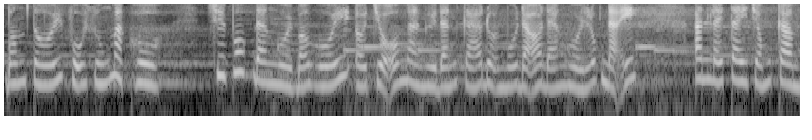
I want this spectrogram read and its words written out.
Bóng tối phủ xuống mặt hồ. Chibok đang ngồi bó gối ở chỗ mà người đánh cá đội mũ đỏ đã ngồi lúc nãy. Anh lấy tay chống cầm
